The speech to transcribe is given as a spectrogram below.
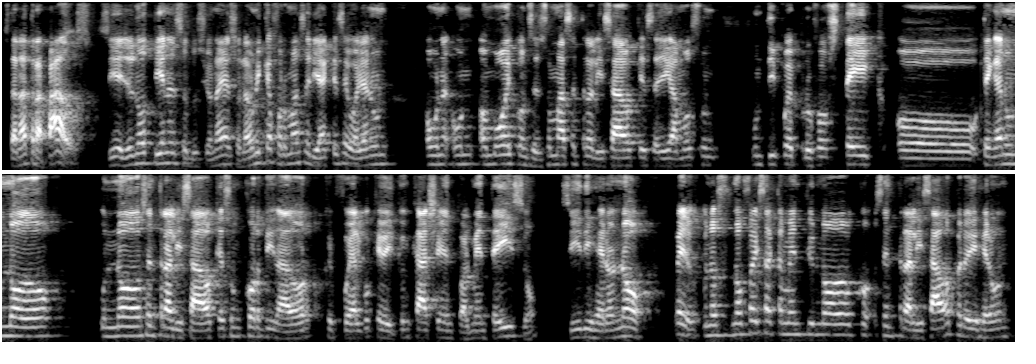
están atrapados, ¿sí? Ellos no tienen solución a eso. La única forma sería que se vayan a un, un, un modo de consenso más centralizado, que sea, digamos, un, un tipo de proof of stake o tengan un nodo un nodo centralizado que es un coordinador, que fue algo que Bitcoin Cash eventualmente hizo, ¿sí? Dijeron, no, bueno, no, fue exactamente un nodo centralizado, pero dijeron,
